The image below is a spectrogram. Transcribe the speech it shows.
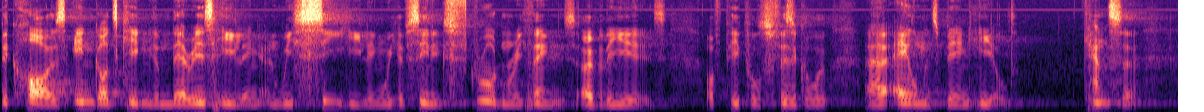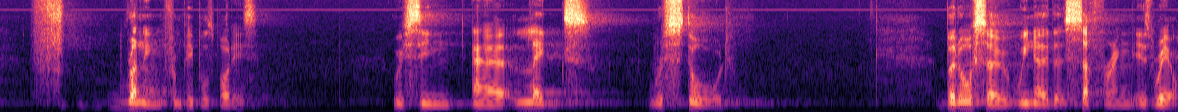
because in God's kingdom there is healing and we see healing. We have seen extraordinary things over the years of people's physical uh, ailments being healed, cancer f- running from people's bodies. We've seen uh, legs restored. But also, we know that suffering is real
